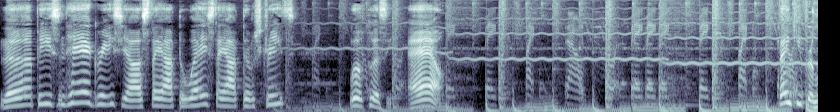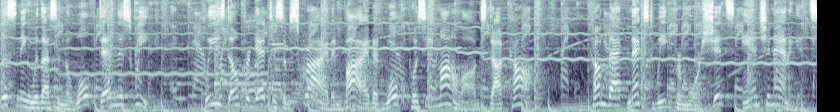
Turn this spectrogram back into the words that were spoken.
Love, peace, and hair grease. Y'all stay out the way. Stay out them streets. Wolf Pussy. Out. Thank you for listening with us in the Wolf Den this week. Please don't forget to subscribe and vibe at wolfpussymonologues.com. Come back next week for more shits and shenanigans.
